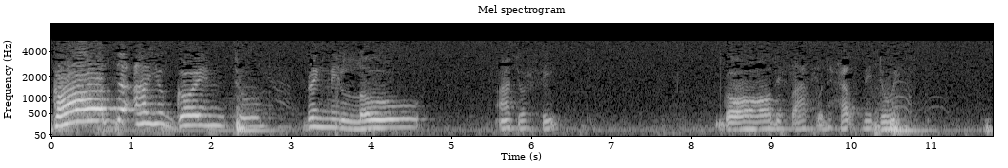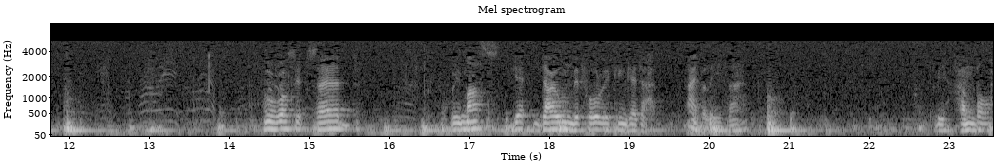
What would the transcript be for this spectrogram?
God, are you going to bring me low at your feet? God, if that would help me do it. Who was it said? We must get down before we can get up. I believe that. To be humble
